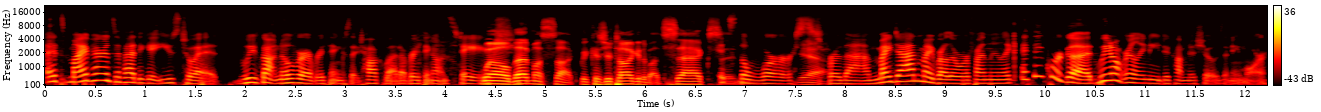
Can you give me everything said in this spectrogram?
It's my parents have had to get used to it. We've gotten over everything because they talk about everything on stage. Well, that must suck because you're talking about sex. it's and- the worst Yeah. for them. My dad and my brother were finally like, I think we're good. We don't really need to come to shows anymore.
